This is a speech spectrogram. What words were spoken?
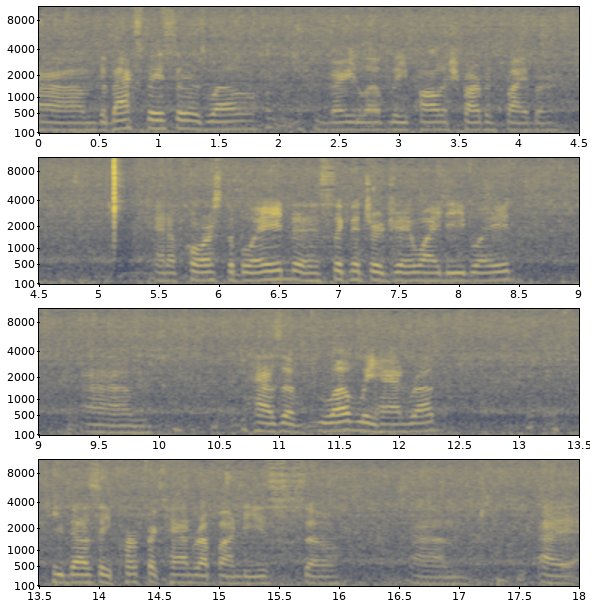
Um, the backspacer as well, very lovely polished carbon fiber. And of course the blade, the signature JYD blade, um, has a lovely hand rub. He does a perfect hand rub on these, so um, I,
